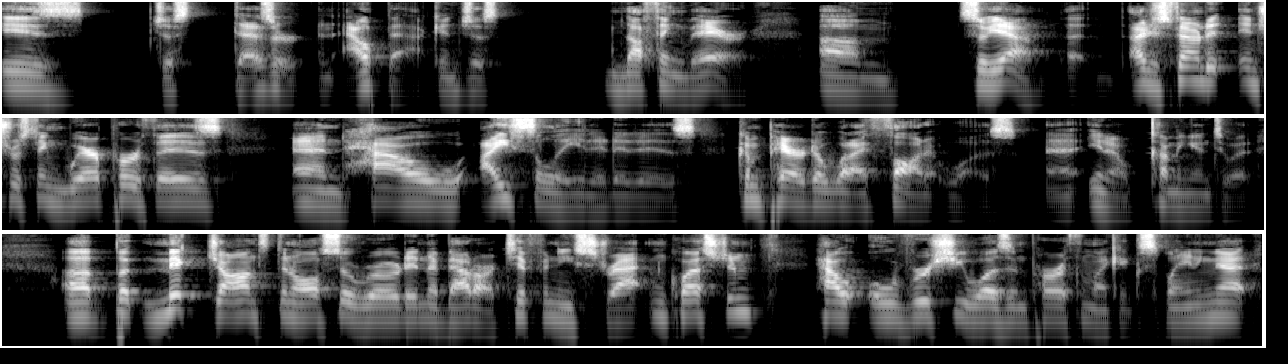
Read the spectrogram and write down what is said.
is just desert and outback and just nothing there. Um, so yeah, I just found it interesting where Perth is and how isolated it is compared to what I thought it was, uh, you know, coming into it. Uh, but Mick Johnston also wrote in about our Tiffany Stratton question, how over she was in Perth and like explaining that.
